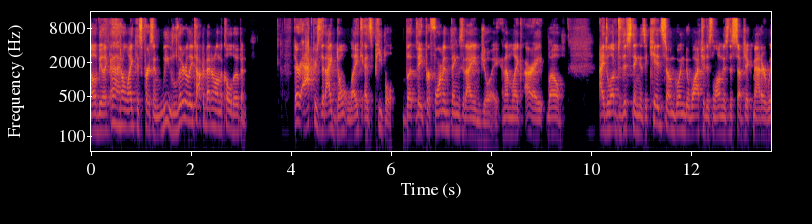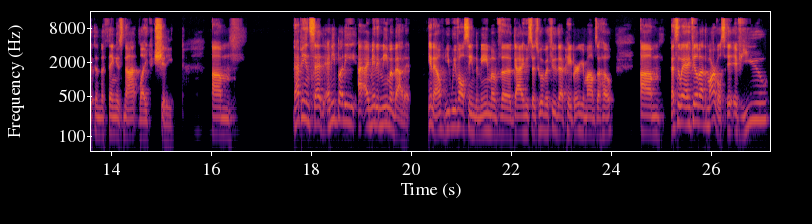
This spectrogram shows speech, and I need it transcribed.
I'll be like, oh, I don't like this person. We literally talked about it on the cold open. There are actors that I don't like as people, but they perform in things that I enjoy. And I'm like, all right, well, I loved this thing as a kid, so I'm going to watch it as long as the subject matter within the thing is not like shitty. Um, that being said, anybody, I, I made a meme about it. You know, we've all seen the meme of the guy who says, "Whoever threw that paper, your mom's a hoe." Um, that's the way I feel about the Marvels. If you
